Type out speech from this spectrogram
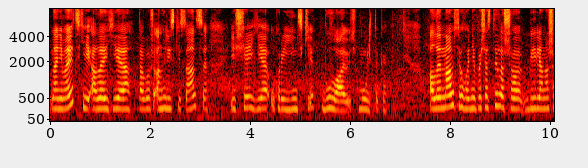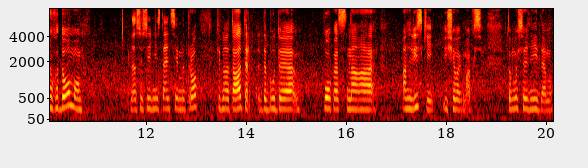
на німецькій, але є також англійські сеанси і ще є українські, бувають мультики. Але нам сьогодні пощастило, що біля нашого дому на сусідній станції метро кінотеатр, де буде показ на англійській і ще в IMAX. Тому сьогодні йдемо.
